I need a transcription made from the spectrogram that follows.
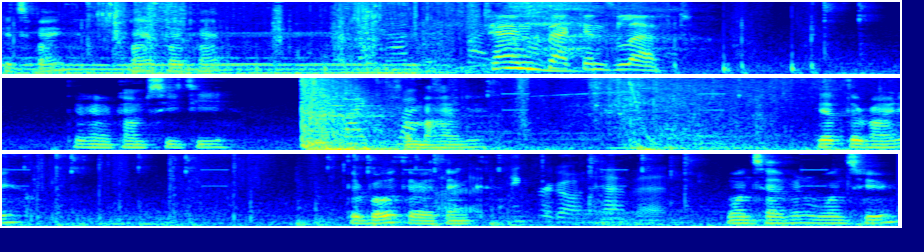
Hit spike. Plant, plant, plant. 10 seconds left. They're gonna come CT. From behind you. Yep, they're behind you. They're both there, I think. I think we're going to heaven. One's heaven, one's here.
